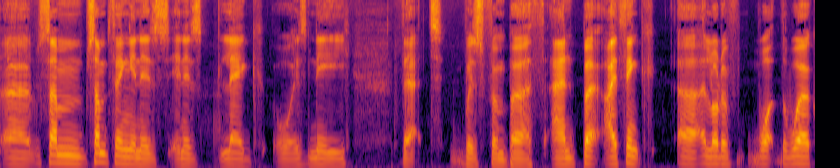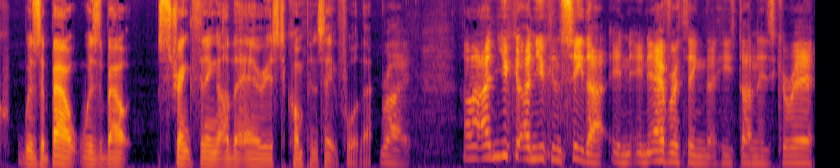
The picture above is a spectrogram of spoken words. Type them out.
uh, some something in his in his leg or his knee that was from birth, and but I think uh, a lot of what the work was about was about strengthening other areas to compensate for that. Right, and, and you can and you can see that in, in everything that he's done in his career.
